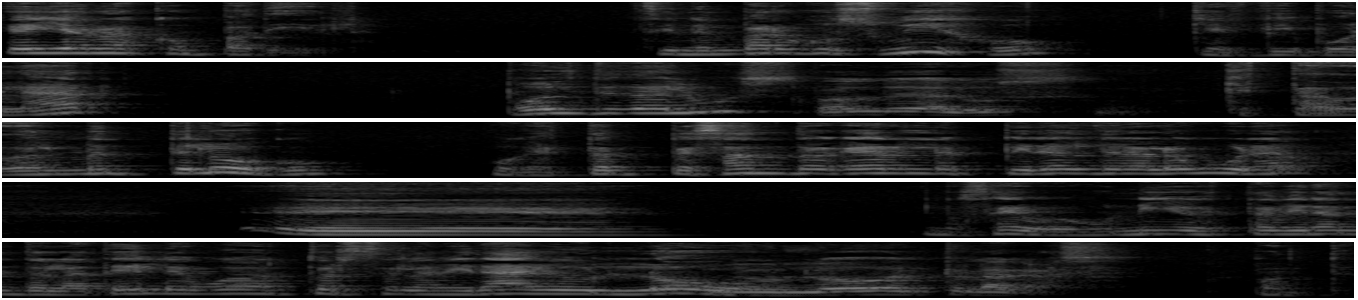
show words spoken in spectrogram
ella no es compatible. Sin embargo, su hijo, que es bipolar, Paul de Daluz, Paul de Daluz. que está totalmente loco, o que está empezando a caer en la espiral de la locura, eh, no sé, un niño que está mirando la tele, weón, tuerce la mirada y un lobo. un lobo dentro de la casa. Ponte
